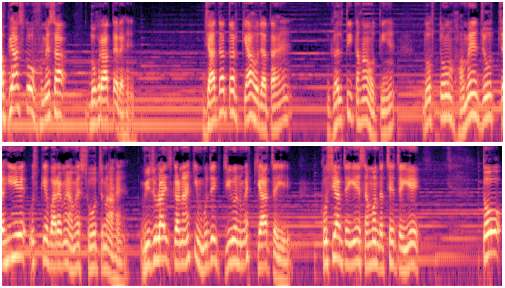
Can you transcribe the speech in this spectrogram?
अभ्यास को हमेशा दोहराते रहें। ज़्यादातर क्या हो जाता है? गलती कहाँ होती है? दोस्तों, हमें जो चाहिए उसके बारे में हमें सोचना है। विजुलाइज करना है कि मुझे जीवन में क्या चाहिए। खुशियाँ चाहिए, संबंध अच्छे चाहिए। तो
